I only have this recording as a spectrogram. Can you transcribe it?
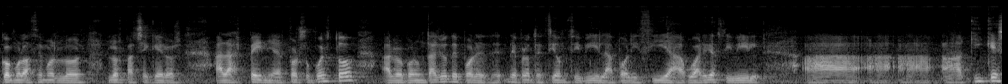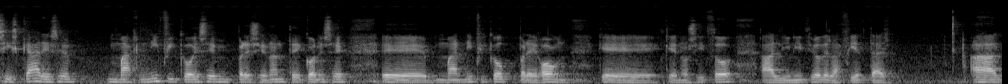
como lo hacemos los, los pachequeros. A las peñas, por supuesto, a los voluntarios de, de protección civil, a policía, a guardia civil, a, a, a Quique Siscar, ese magnífico, ese impresionante, con ese eh, magnífico pregón que, que nos hizo al inicio de las fiestas a,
